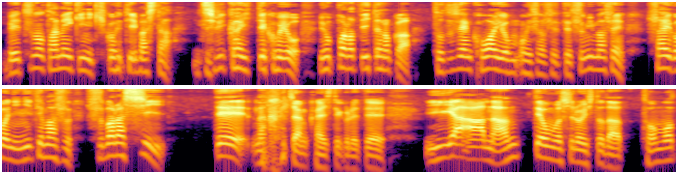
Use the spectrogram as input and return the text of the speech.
別のため息に聞こえていました。耳鼻科行ってこよう。酔っ払っていたのか。突然怖い思いさせてすみません。最後に似てます。素晴らしい。って、中ちゃん返してくれて、いやー、なんて面白い人だ、と思っ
